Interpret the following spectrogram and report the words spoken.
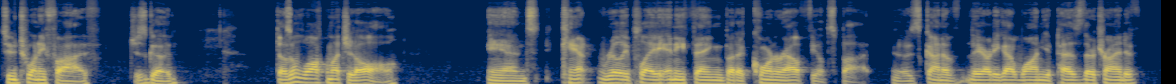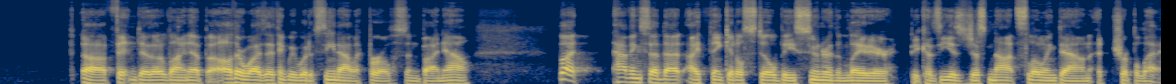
225, which is good. Doesn't walk much at all, and can't really play anything but a corner outfield spot. You know, it's kind of they already got Juan Yepez they're trying to uh, fit into their lineup. Otherwise, I think we would have seen Alec Burleson by now. But having said that, I think it'll still be sooner than later because he is just not slowing down at AAA.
